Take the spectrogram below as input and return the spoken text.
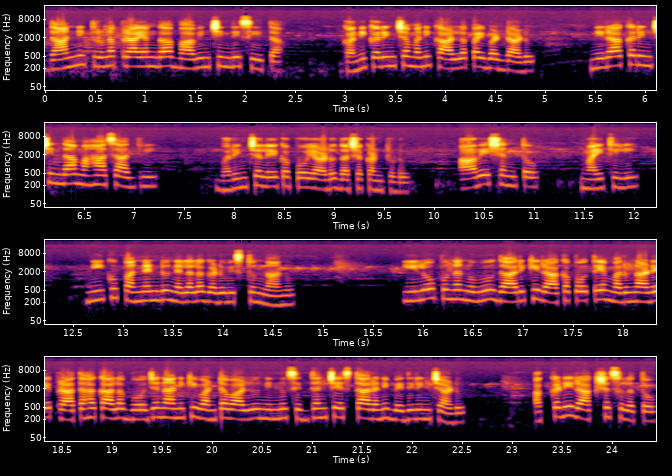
దాన్ని తృణప్రాయంగా భావించింది సీత. కనికరించమని కాళ్ళపై పడ్డాడు. నిరాకరించిందా మహాసాధ్వి? భరించలేకపోయాడు దశకంఠుడు. ఆవేశంతో మైథిలి నీకు పన్నెండు నెలల గడువిస్తున్నాను. ఈలోపున నువ్వు దారికి రాకపోతే మరునాడే ప్రాతకాల భోజనానికి వంటవాళ్ళు నిన్ను సిద్ధం చేస్తారని బెదిరించాడు. అక్కడి రాక్షసులతో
